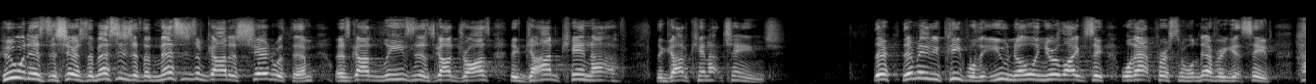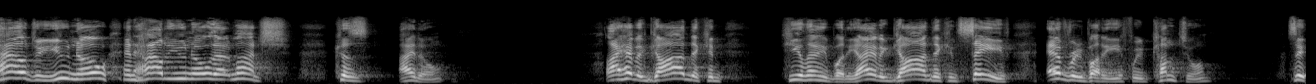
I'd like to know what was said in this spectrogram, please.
who it is that shares the message, if the message of God is shared with them, as God leads and as God draws, that God cannot that God cannot change. There, there may be people that you know in your life say, well, that person will never get saved. How do you know and how do you know that much? Because I don't. I have a God that can heal anybody. I have a God that can save everybody if we come to Him. Say,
